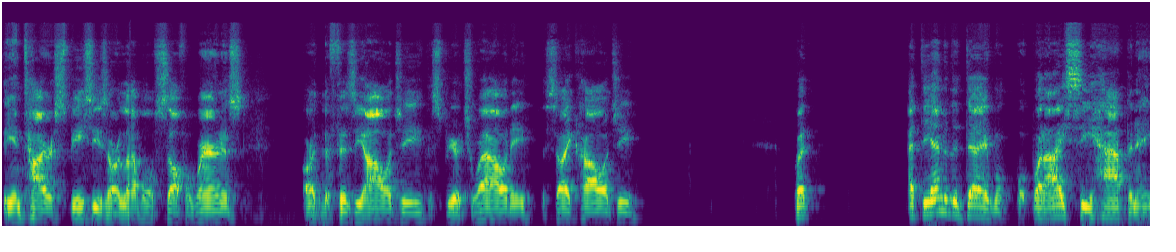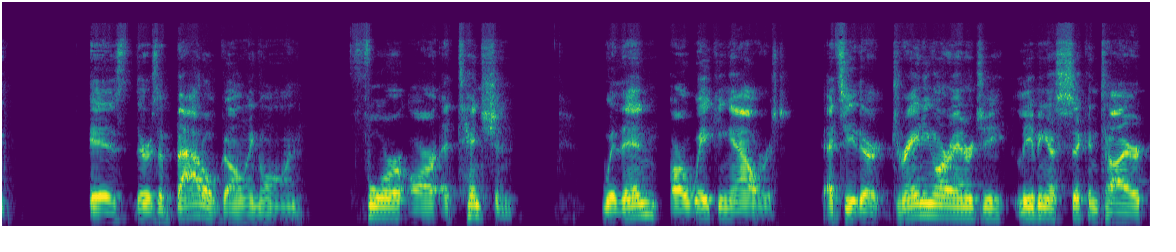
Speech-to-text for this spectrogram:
the entire species, our level of self awareness, or the physiology, the spirituality, the psychology. But at the end of the day, what I see happening is there's a battle going on for our attention within our waking hours that's either draining our energy, leaving us sick and tired,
